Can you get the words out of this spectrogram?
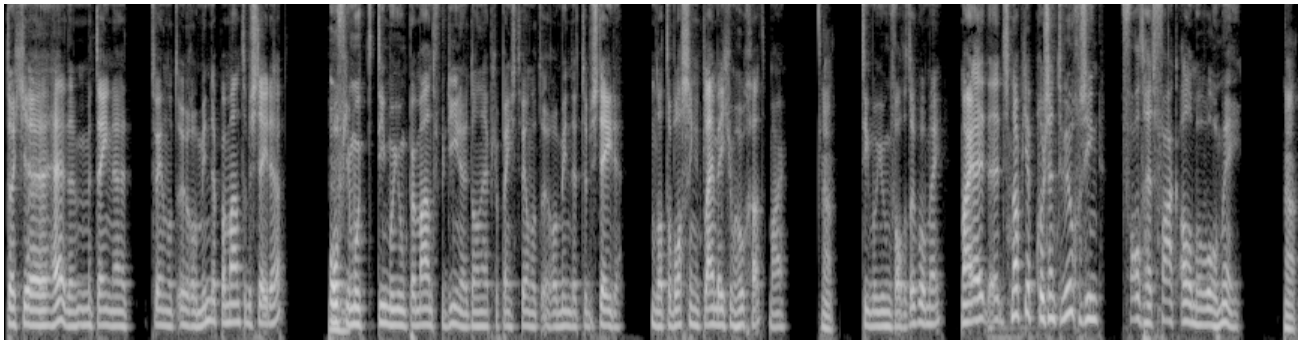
dat je hè, meteen eh, 200 euro minder per maand te besteden hebt. Of je moet 10 miljoen per maand verdienen, dan heb je opeens 200 euro minder te besteden. Omdat de belasting een klein beetje omhoog gaat, maar Ja. 10 miljoen valt het ook wel mee. Maar eh, eh, snap je, procentueel gezien valt het vaak allemaal wel mee. Ja.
